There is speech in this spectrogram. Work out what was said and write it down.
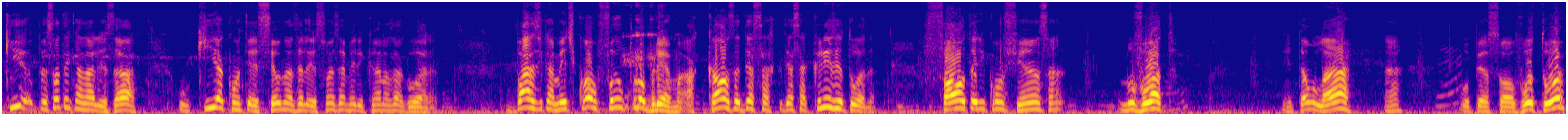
Que o pessoal tem que analisar o que aconteceu nas eleições americanas agora. Basicamente, qual foi o problema, a causa dessa, dessa crise toda? Falta de confiança no voto. Então lá né, o pessoal votou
